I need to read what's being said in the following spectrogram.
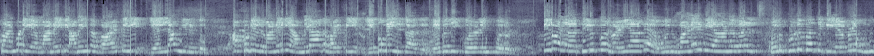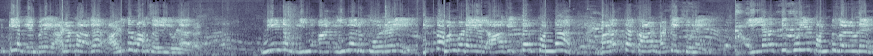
பண்புடைய மனைவி அமைந்த வாழ்க்கையில் எல்லாம் இருக்கும். அப்படி ஒரு மனைவி அமையாத வாழ்க்கையில் எதுவுமே இருக்காது. என்பதை குரலின் பொருள். திருக்குறள் வழியாக ஒரு மனைவியானவள் ஒரு குடும்பத்துக்கு எவ்வளவு முக்கியம் என்பதை அழகாக அழுத்தமாக சொல்லியுள்ளார். மீண்டும் இன்னொரு குரலில் பண்புடையல் ஆகித்தற் கொண்டான் வளர்த்த கால் வாழ்க்கை துணை. இல்லறத்திற்குரிய பண்புகளுடன்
